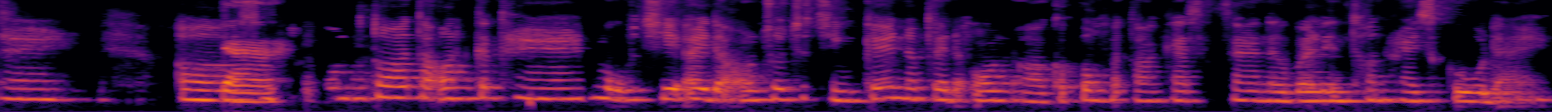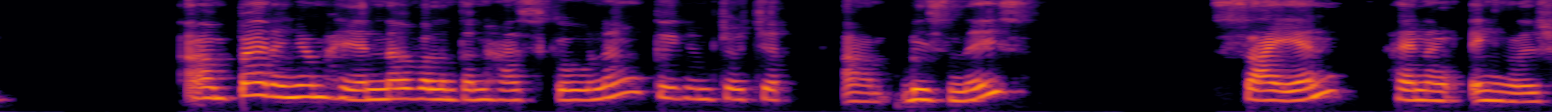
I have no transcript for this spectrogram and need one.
ចាអឺអូនផ្ទាល់តើអូនគិតថាមុខវិជ្ជាអីដែលអូនចូលចិត្តជាងគេនៅពេលដែលអូនកំពុងបន្តការសិក្សានៅ Wellington High School ដែរអឺពេលដែលខ្ញុំរៀននៅ Wellington High School ហ្នឹងគឺខ្ញុំចូលចិត្ត business science ហើយនិង English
